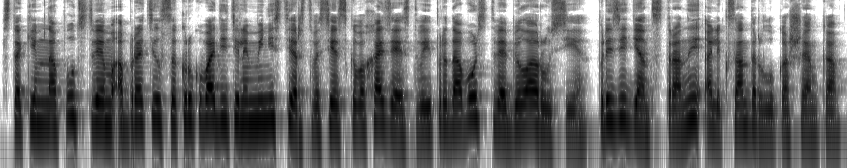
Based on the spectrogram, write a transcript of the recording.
С таким напутствием обратился к руководителям Министерства сельского хозяйства и продовольствия Белоруссии президент страны Александр Лукашенко.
